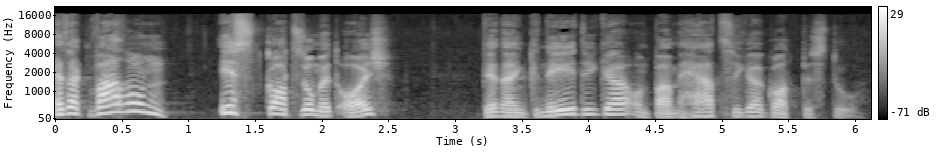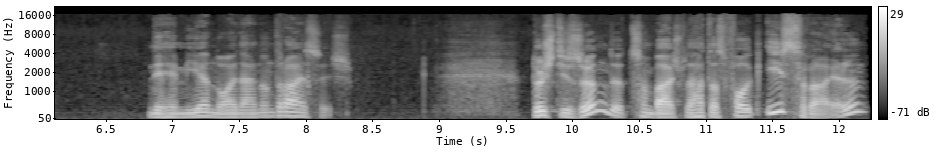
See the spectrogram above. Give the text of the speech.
Er sagt, warum ist Gott so mit euch? Denn ein gnädiger und barmherziger Gott bist du. Nehemiah 9,31. Durch die Sünde zum Beispiel hat das Volk Israel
